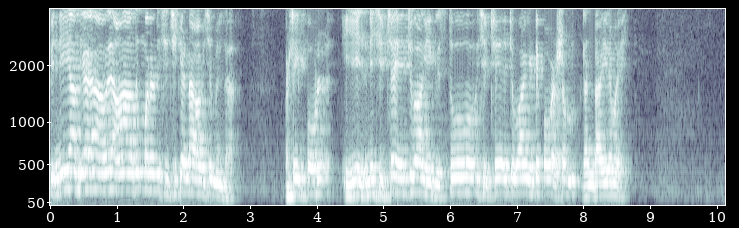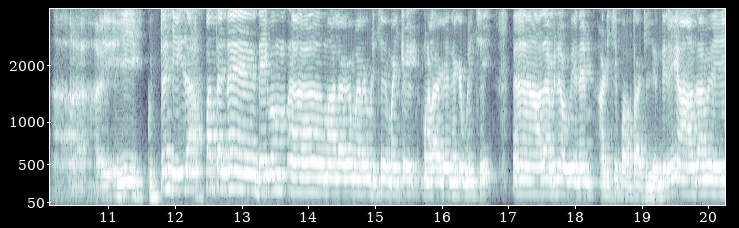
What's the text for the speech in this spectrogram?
പിന്നെ ഈ അദ്ദേഹം അതും പറഞ്ഞ് ശിക്ഷിക്കേണ്ട ആവശ്യമില്ല. പക്ഷെ ഇപ്പോൾ ഈ ഇതിന് ശിക്ഷ ഏറ്റുവാങ്ങി ക്രിസ്തു ശിക്ഷ ഏറ്റുവാങ്ങിയിട്ട് ഇപ്പോൾ വർഷം രണ്ടായിരമായി. ഈ കുറ്റം ചെയ്ത അപ്പ തന്നെ ദൈവം മാലാകമാരെ വിളിച്ച് മൈക്കൽ മാലാകനെയൊക്കെ വിളിച്ച് ആദാമിനെ അവനെ അടിച്ച് പുറത്താക്കി. എന്തിനേ? ആദാം ആദാമ ഈ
